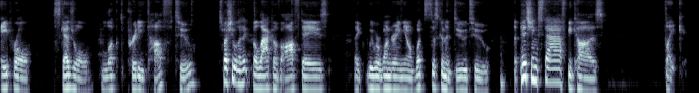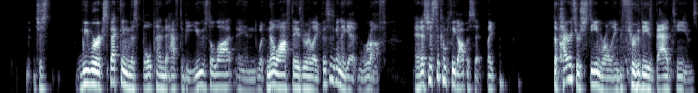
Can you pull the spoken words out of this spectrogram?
April schedule looked pretty tough too, especially with like, the lack of off days. Like we were wondering, you know, what's this going to do to the pitching staff? Because like just we were expecting this bullpen to have to be used a lot and with no off days we were like this is going to get rough. And it's just the complete opposite. Like the pirates are steamrolling through these bad teams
